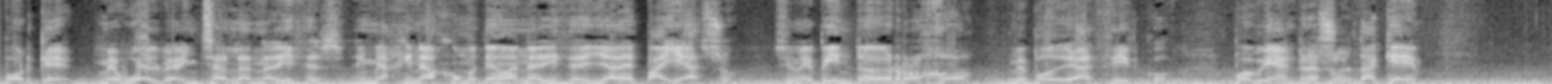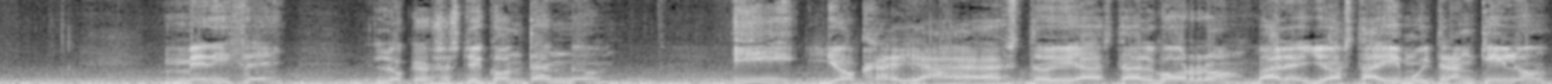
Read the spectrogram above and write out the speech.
Porque me vuelve a hinchar las narices. Imaginaos cómo tengo las narices, ya de payaso. Si me pinto de rojo, me puedo ir al circo. Pues bien, resulta que me dice lo que os estoy contando y yo que ya estoy hasta el gorro, ¿vale? Yo hasta ahí muy tranquilo,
